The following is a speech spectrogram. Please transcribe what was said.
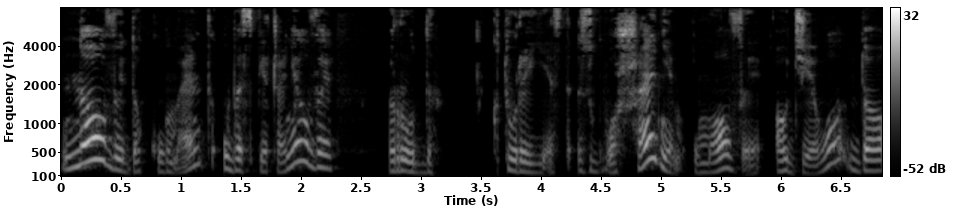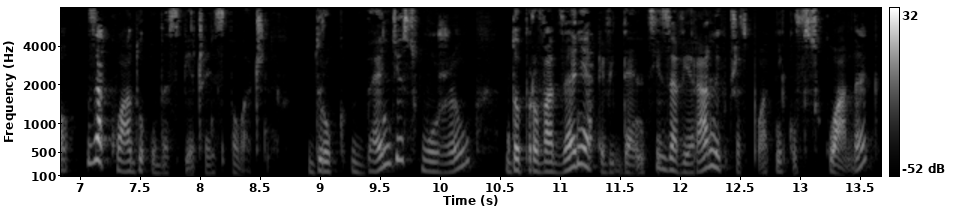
nowy dokument ubezpieczeniowy RUD, który jest zgłoszeniem umowy o dzieło do Zakładu Ubezpieczeń Społecznych. Druk będzie służył do prowadzenia ewidencji zawieranych przez płatników składek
